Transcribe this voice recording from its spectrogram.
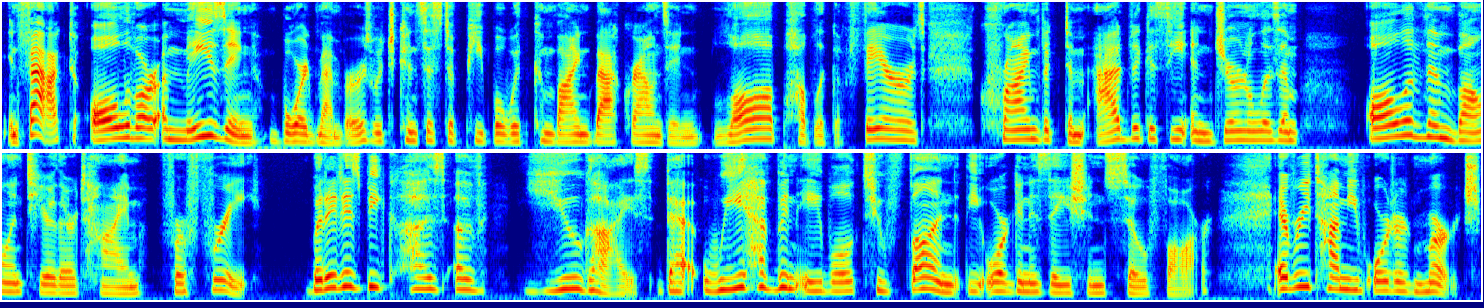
In fact, all of our amazing board members, which consist of people with combined backgrounds in law, public affairs, crime victim advocacy, and journalism, all of them volunteer their time for free. But it is because of you guys that we have been able to fund the organization so far. Every time you've ordered merch,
